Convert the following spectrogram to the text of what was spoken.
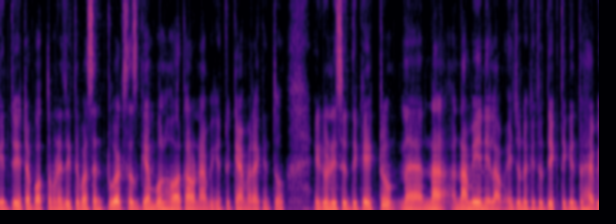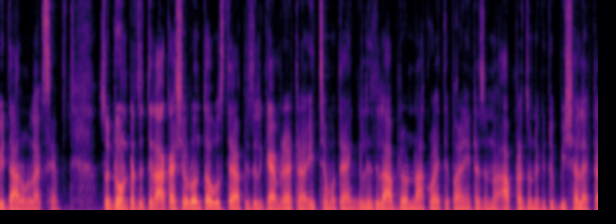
কিন্তু এটা বর্তমানে দেখতে পাচ্ছেন টু অ্যাক্সেস গ্যাম্বল হওয়ার কারণে আমি কিন্তু ক্যামেরা কিন্তু একটু নিচের দিকে একটু নামিয়ে নিলাম। এই জন্য কিন্তু দেখতে কিন্তু হ্যাভি দারুণ লাগছে। সো ড্রোনটা যদি আকাশে উড়ন্ত অবস্থায় আপনি যদি ক্যামেরাটা ইচ্ছা মতো অ্যাঙ্গেলে দিলে আপডাউন না করাইতে পারেন এটার জন্য আপনার জন্য কিন্তু বিশাল একটা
